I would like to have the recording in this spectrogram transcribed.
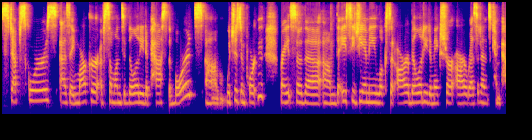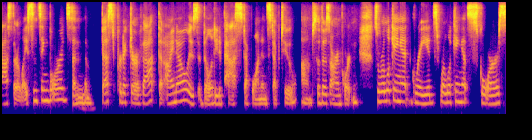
step scores as a marker of someone's ability to pass the boards, um, which is important, right? So the, um, the ACGME looks at our ability to make sure our residents can pass their licensing boards. And the best predictor of that that I know is ability to pass step one and step two. Um, so those are important. So we're looking at grades, we're looking at scores.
